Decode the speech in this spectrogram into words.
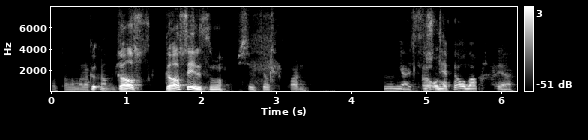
ortalama rakam bir, şey, Gauss, Gauss eğrisi mi? bir şey teorisi var mı? Hmm, ya işte Ha, onu- tepe olan var ya.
